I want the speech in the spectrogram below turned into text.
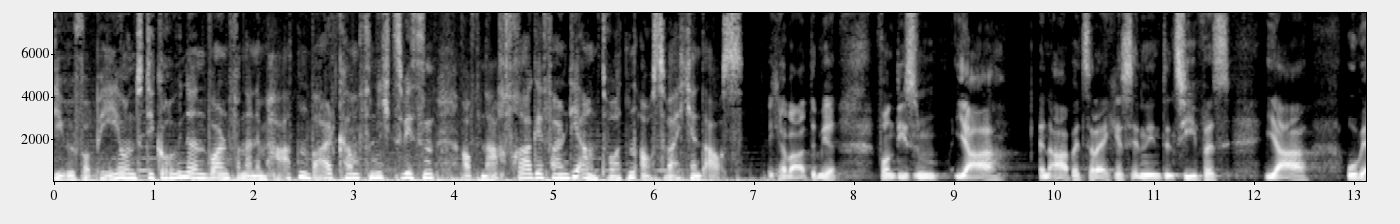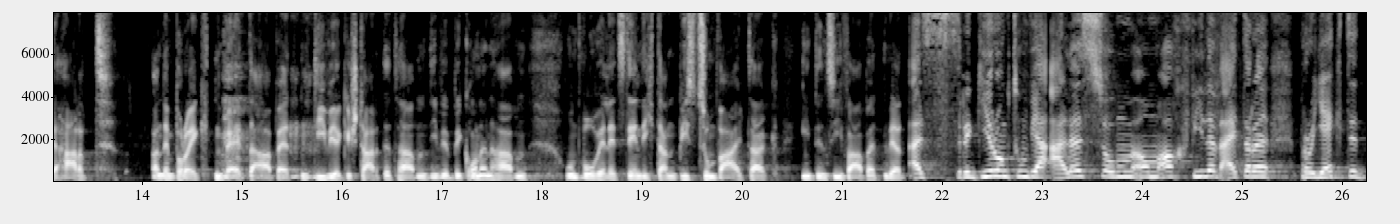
Die ÖVP und die Grünen wollen von einem harten Wahlkampf nichts wissen. Auf Nachfrage fallen die Antworten ausweichend aus. Ich erwarte mir von diesem Jahr ein arbeitsreiches, ein intensives Jahr, wo wir hart an den Projekten weiterarbeiten, die wir gestartet haben, die wir begonnen haben und wo wir letztendlich dann bis zum Wahltag intensiv arbeiten werden. Als Regierung tun wir alles, um, um auch viele weitere Projekte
